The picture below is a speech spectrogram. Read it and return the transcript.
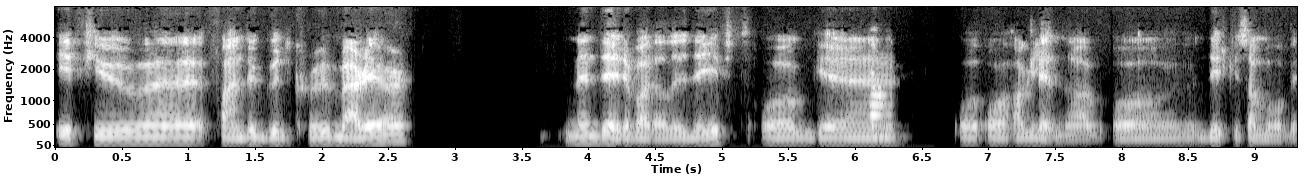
'If you find a good crew, marry her'? Men dere var allerede gift og, ja. og, og, har gleden av å dyrke samme hobby.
